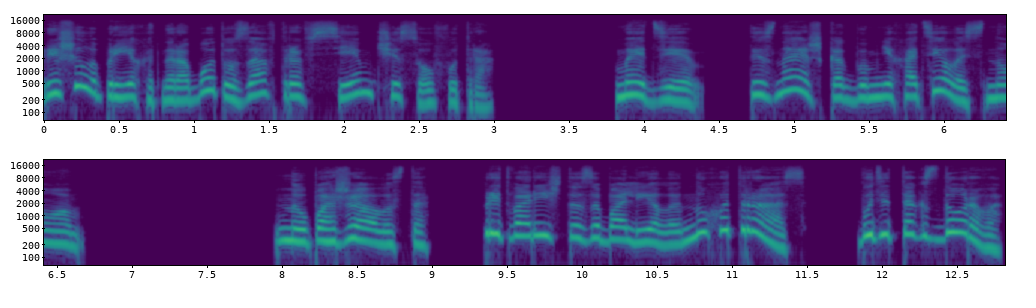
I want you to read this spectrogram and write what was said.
решила приехать на работу завтра в 7 часов утра. «Мэдди, ты знаешь, как бы мне хотелось, но...» «Ну, пожалуйста, притворись, что заболела, ну хоть раз. Будет так здорово!»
